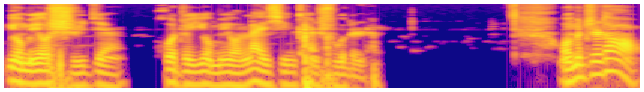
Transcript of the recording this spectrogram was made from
又没有时间或者又没有耐心看书的人。我们知道，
